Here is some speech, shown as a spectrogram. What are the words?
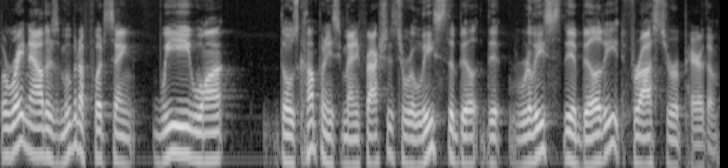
But right now, there's a movement afoot saying we want those companies who manufacture to release the, bill, the release the ability for us to repair them,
